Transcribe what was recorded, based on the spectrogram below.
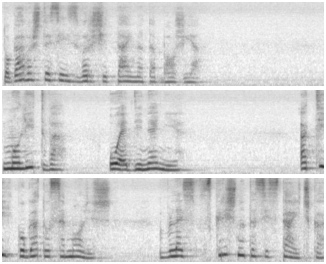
тогава ще се извърши тайната Божия. Молитва, уединение. А ти, когато се молиш, влез в скришната си стаичка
